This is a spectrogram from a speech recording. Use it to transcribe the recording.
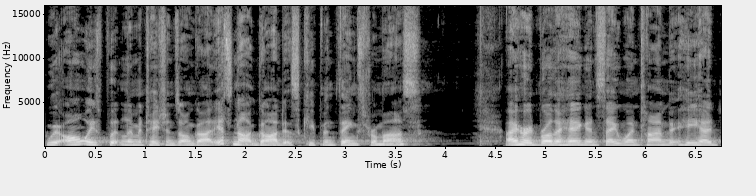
We're always putting limitations on God. It's not God that's keeping things from us. I heard Brother Hagin say one time that he had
